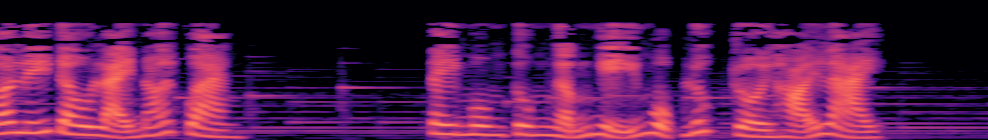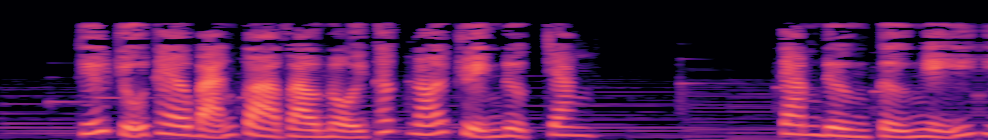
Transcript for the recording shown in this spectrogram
có lý đâu lại nói quàng. Tây Môn Tung ngẫm nghĩ một lúc rồi hỏi lại. Thiếu chủ theo bản tòa vào nội thất nói chuyện được chăng? Cam đường tự nghĩ.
